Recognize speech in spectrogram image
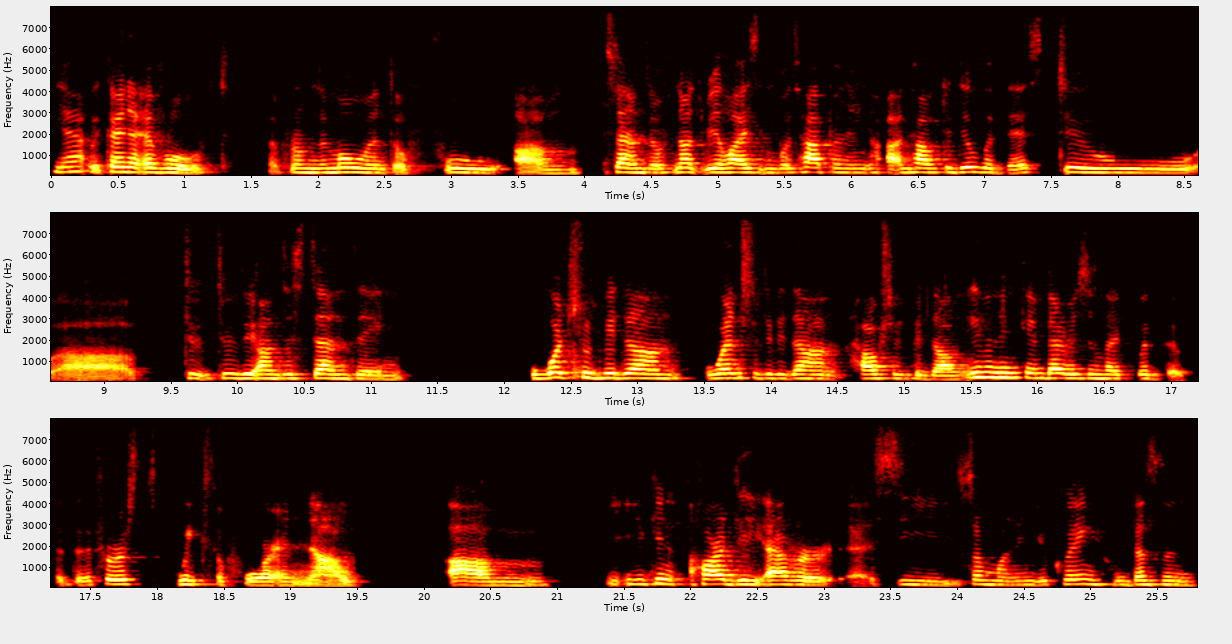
Yeah, we kind of evolved from the moment of full um, sense of not realizing what's happening and how to deal with this to uh, to to the understanding what should be done, when should it be done, how should it be done, even in comparison like with the, the first weeks of war and now. Um, you can hardly ever uh, see someone in Ukraine who doesn't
